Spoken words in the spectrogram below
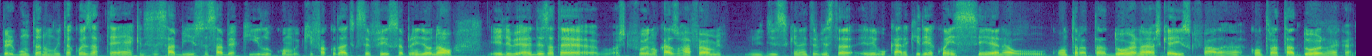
perguntando muita coisa técnica, você sabe isso, você sabe aquilo, como, que faculdade que você fez, que você aprendeu, não, ele, eles até, acho que foi no caso o Rafael me, me disse que na entrevista, ele, o cara queria conhecer, né, o contratador, né, acho que é isso que fala, né, contratador, né, cara,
